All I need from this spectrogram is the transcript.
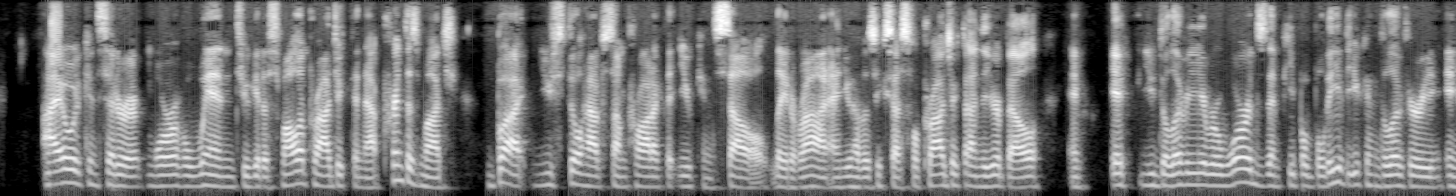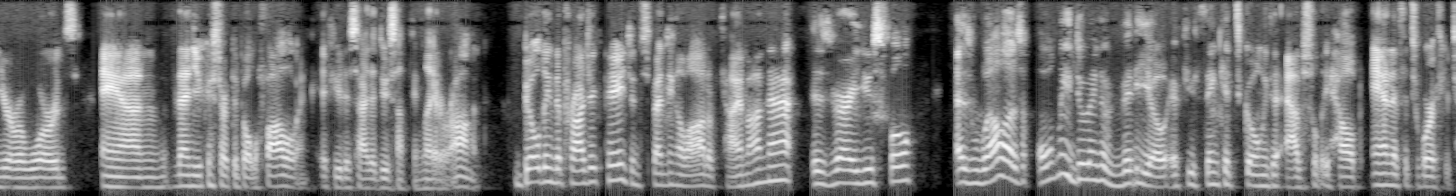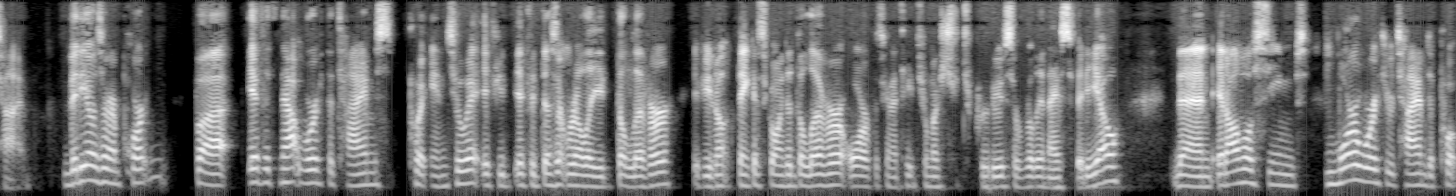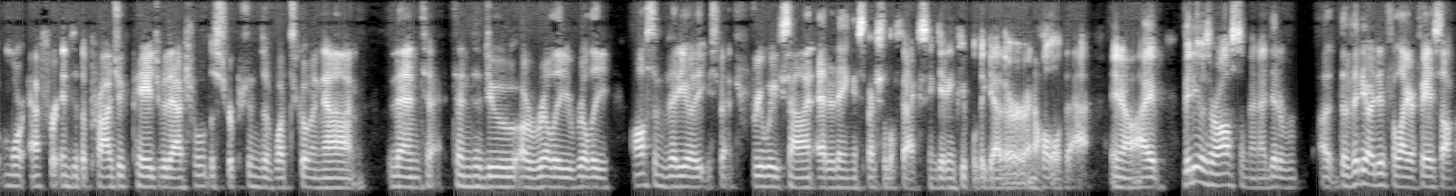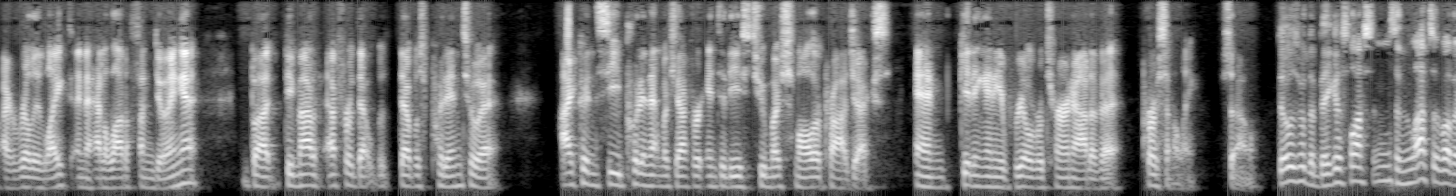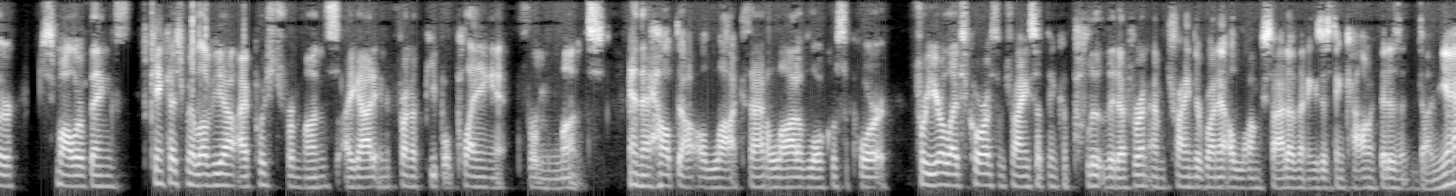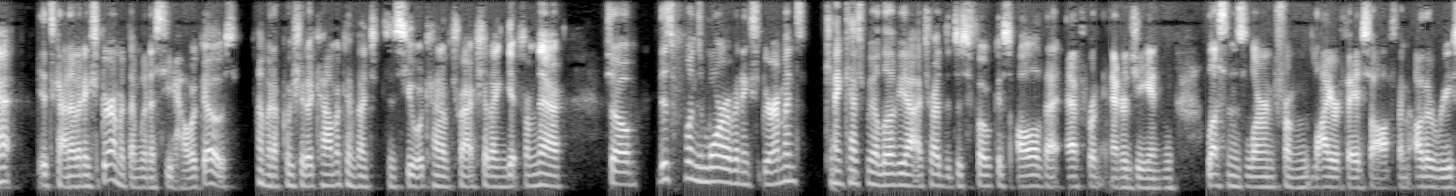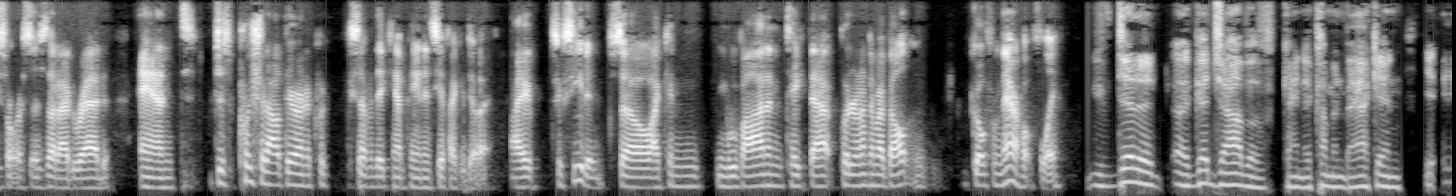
I would consider it more of a win to get a smaller project and not print as much, but you still have some product that you can sell later on, and you have a successful project under your belt. And if you deliver your rewards, then people believe that you can deliver in your rewards, and then you can start to build a following if you decide to do something later on building the project page and spending a lot of time on that is very useful, as well as only doing a video if you think it's going to absolutely help and if it's worth your time. Videos are important, but if it's not worth the time put into it, if you, if it doesn't really deliver, if you don't think it's going to deliver or if it's going to take too much to produce a really nice video, then it almost seems more worth your time to put more effort into the project page with actual descriptions of what's going on than to than to do a really really awesome video that you spent three weeks on editing and special effects and getting people together and all of that. You know, I videos are awesome, and I did a, uh, the video I did for Liar Face Off. I really liked, and I had a lot of fun doing it. But the amount of effort that w- that was put into it, I couldn't see putting that much effort into these two much smaller projects and getting any real return out of it personally. So those were the biggest lessons, and lots of other smaller things. Can't Catch Me Love Ya, I pushed for months. I got it in front of people playing it for months and that helped out a lot because I had a lot of local support. For Your Life's Chorus, I'm trying something completely different. I'm trying to run it alongside of an existing comic that isn't done yet. It's kind of an experiment. I'm going to see how it goes. I'm going to push it at comic conventions and see what kind of traction I can get from there. So this one's more of an experiment. Can't Catch Me Olivia. I tried to just focus all of that effort and energy and lessons learned from Liar Face Off and other resources that I'd read and just push it out there in a quick seven day campaign and see if I could do it. I succeeded. So I can move on and take that, put it under my belt and go from there, hopefully. You did a, a good job of kind of coming back and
